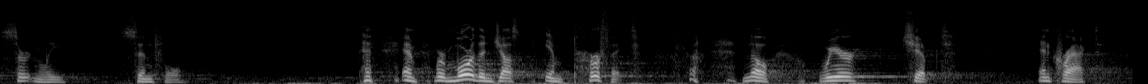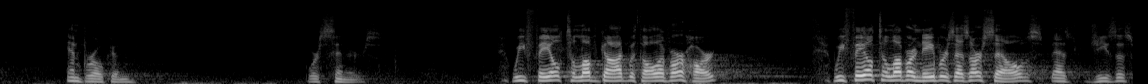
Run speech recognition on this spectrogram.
certainly sinful. and we're more than just imperfect. no, we're chipped and cracked and broken. We're sinners. We fail to love God with all of our heart. We fail to love our neighbors as ourselves, as Jesus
